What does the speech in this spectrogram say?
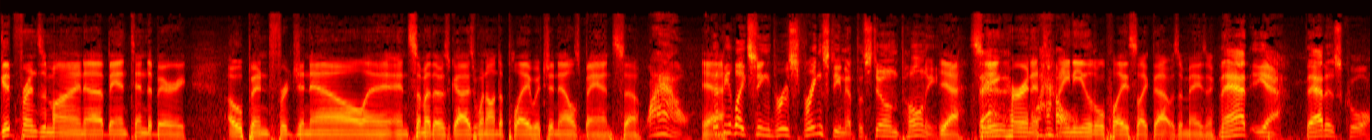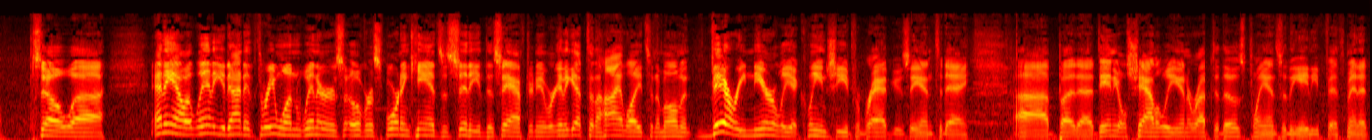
good friends of mine, uh, band Tendaberry opened for Janelle, and, and, some of those guys went on to play with Janelle's band. So wow, yeah, that'd be like seeing Bruce Springsteen at the Stone Pony. Yeah, that, seeing her in a wow. tiny little place like that was amazing. That yeah, that is cool. So, uh, anyhow, Atlanta United 3 1 winners over Sporting Kansas City this afternoon. We're going to get to the highlights in a moment. Very nearly a clean sheet for Brad Guzan today. Uh, but uh, Daniel Salloi interrupted those plans in the 85th minute.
